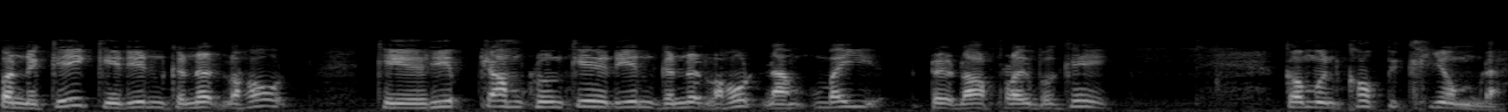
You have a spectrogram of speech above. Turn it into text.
ប៉ុន្តែគេគេរៀនគណិតរហូតគេរៀបចំខ្លួនគេរៀនគណិតរហូតដើម្បីទៅដល់ផ្លូវរបស់គេក៏មិនខុសពីខ្ញុំដែរ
